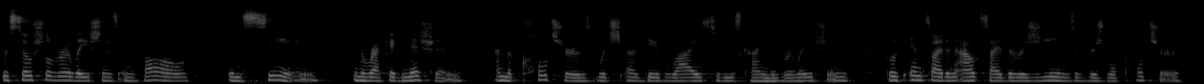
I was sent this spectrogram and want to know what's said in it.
the social relations involved in seeing, in recognition, and the cultures which uh, gave rise to these kind of relations, both inside and outside the regimes of visual culture,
